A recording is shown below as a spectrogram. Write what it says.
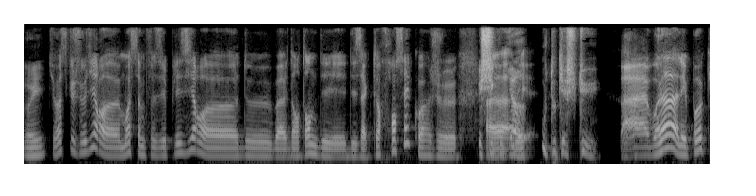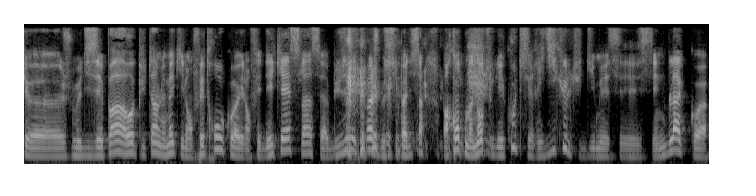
Oui. Tu vois ce que je veux dire Euh, Moi, ça me faisait plaisir euh, de bah, d'entendre des, des acteurs français, quoi. Je Shibuya, mais- où te caches-tu? Bah voilà, à l'époque, euh, je me disais pas oh putain le mec il en fait trop quoi, il en fait des caisses là, c'est abusé. Tu vois, je me suis pas dit ça. Par contre, maintenant tu l'écoutes, c'est ridicule. Tu te dis mais c'est c'est une blague quoi.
